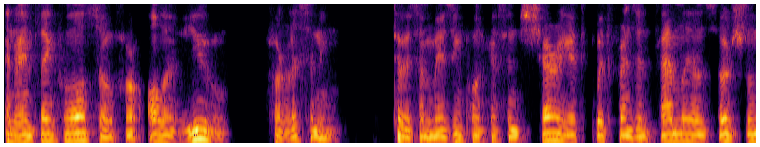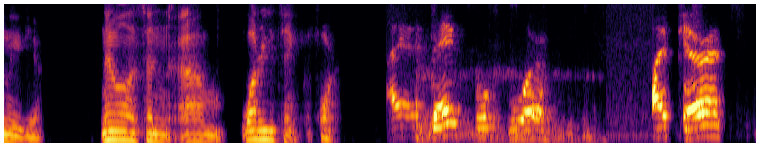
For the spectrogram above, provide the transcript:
And I am thankful also for all of you for listening to this amazing podcast and sharing it with friends and family on social media. Now, Allison, um, what are you thankful for? I am thankful for my parents,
